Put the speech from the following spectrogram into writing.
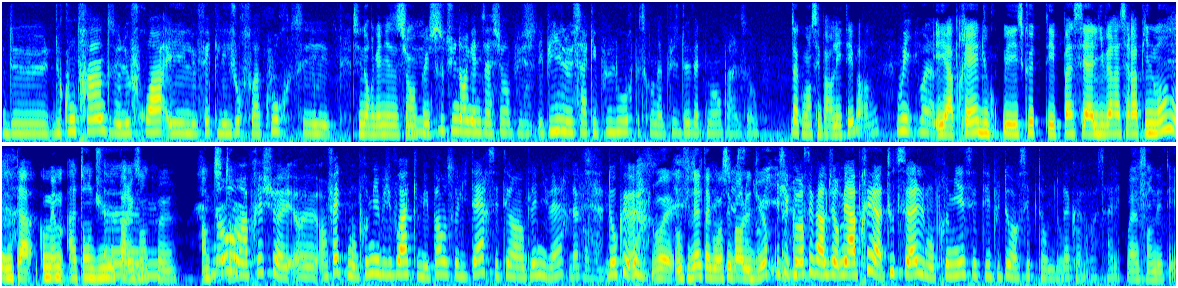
de, contraintes, le froid et le fait que les jours soient courts. C'est une organisation en plus. Toute une organisation en plus. Et puis le sac est plus lourd parce qu'on a plus de vêtements, par exemple. Tu as commencé par l'été, pardon? Oui. Et après, est-ce que tu es passé à l'hiver assez rapidement ou tu as quand même attendu, par euh, non, après, je suis euh, en fait, mon premier bivouac, mais pas en solitaire, c'était en plein hiver. D'accord. Donc, euh, ouais, au final, tu as commencé par le dur. J'ai commencé par le dur. Mais après, toute seule, mon premier, c'était plutôt en septembre. D'accord. Euh, ça allait. Ouais, fin d'été.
